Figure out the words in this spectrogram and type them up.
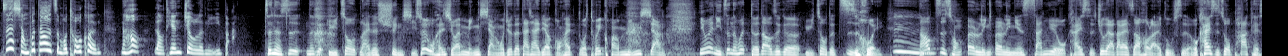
真的想不到怎么脱困，然后老天救了你一把，真的是那个宇宙来的讯息，所以我很喜欢冥想。我觉得大家一定要广开多推广冥想，因为你真的会得到这个宇宙的智慧。嗯，然后自从二零二零年三月我开始，Julia 大概知道后来的故事，我开始做 Podcast，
